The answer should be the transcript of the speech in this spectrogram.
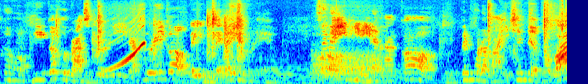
คือของพี่ก็คือราสเบอรี่ราสเบอรี่ก็ได้ยินแล้วได้ยินอยู่แล้ว ซึ่งใน EP นี้นะคะก็เป็นผลไม้อีกเช่นเดิมเพราะว่า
